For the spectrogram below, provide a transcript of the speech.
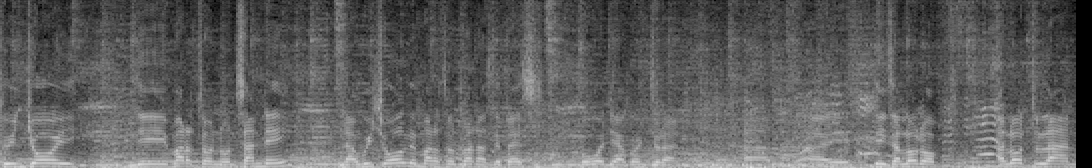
to enjoy the marathon on Sunday. And I wish all the marathon runners the best for what they are going to run. Um, I, there's a lot of a lot to learn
